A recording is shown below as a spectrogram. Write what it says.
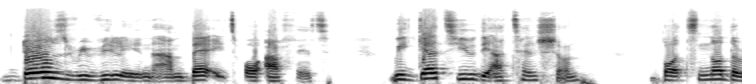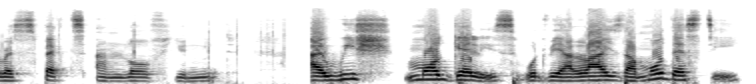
those revealing and bear it or have it we get you the attention but not the respect and love you need. I wish more girlies would realize that modesty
